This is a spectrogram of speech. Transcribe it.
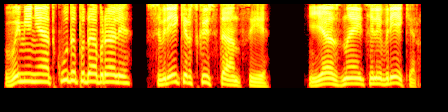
Вы меня откуда подобрали? С Врекерской станции. Я, знаете ли, Врекер.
